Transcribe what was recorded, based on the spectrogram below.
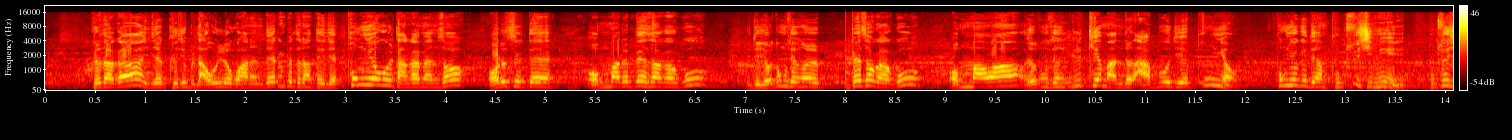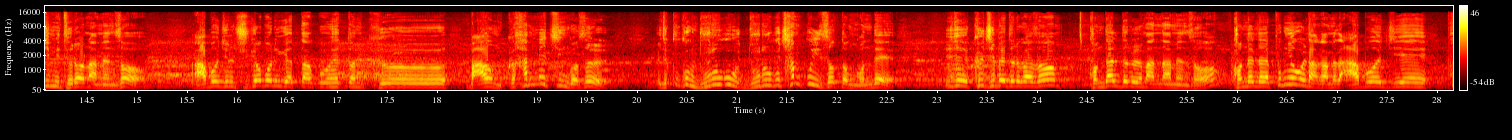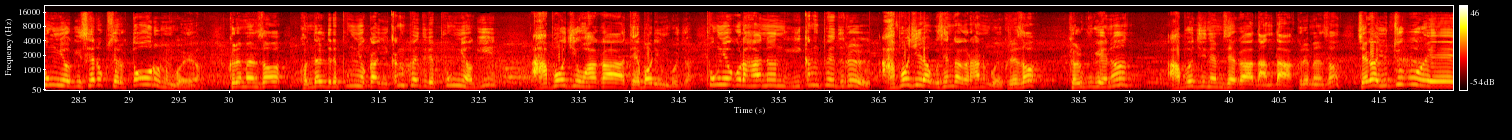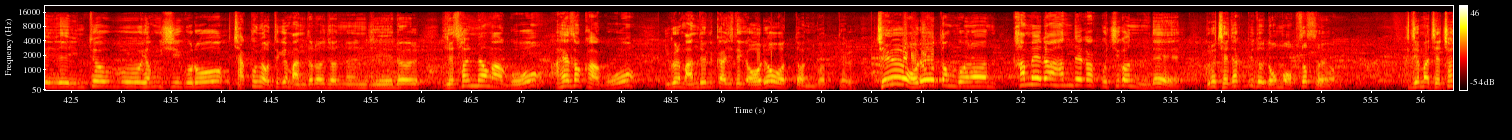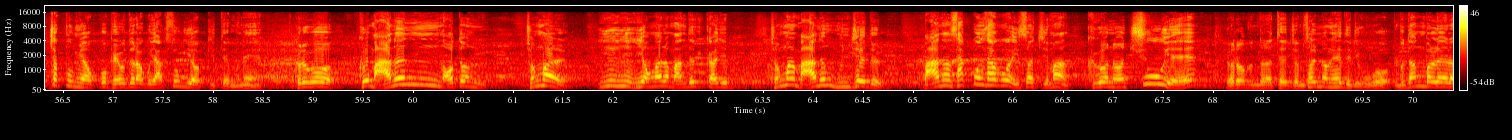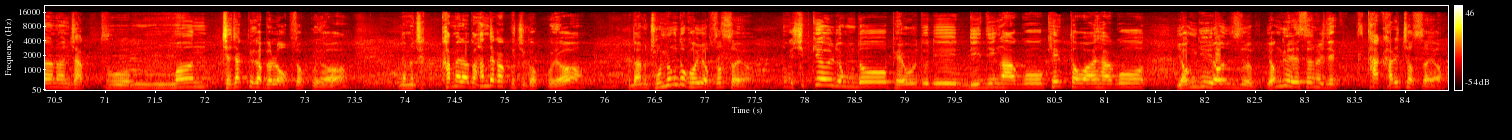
그러다가 이제 그 집을 나오려고 하는데 깡패들한테 이제 폭력을 당하면서 어렸을 때 엄마를 뺏어가고 이제 여동생을 뺏어가고 엄마와 여동생을 잃게 만든 아버지의 폭력 폭력에 대한 복수심이 복수심이 드러나면서 아버지를 죽여버리겠다고 했던 그 마음, 그 한 맺힌 것을 이제 꾹꾹 누르고 누르고 참고 있었던 건데 이제 그 집에 들어가서 건달들을 만나면서 건달들의 폭력을 당하면서 아버지의 폭력이 새록새록 떠오르는 거예요. 그러면서 건달들의 폭력과 이 깡패들의 폭력이 아버지화가 돼버리는 거죠. 폭력을 하는 이 깡패들을 아버지라고 생각을 하는 거예요. 그래서 결국에는 아버지 냄새가 난다. 그러면서 제가 유튜브에 이제 인터뷰 형식으로 작품이 어떻게 만들어졌는지를 이제 설명하고 해석하고 이걸 만들기까지 되게 어려웠던 것들. 제일 어려웠던 거는 카메라 한 대 갖고 찍었는데 그리고 제작비도 너무 없었어요. 그지만 제 첫 작품이었고 배우들하고 약속이었기 때문에 그리고 그 많은 어떤 정말 이, 이 영화를 만들기까지 정말 많은 문제들 많은 사건 사고가 있었지만 그거는 추후에 여러분들한테 좀 설명해 드리고 무당벌레라는 작품은 제작비가 별로 없었고요. 그다음에 카메라도 한 대 갖고 찍었고요. 그다음에 조명도 거의 없었어요. 10개월 정도 배우들이 리딩하고 캐릭터화하고 연기 연습 연기 레슨을 이제 다 가르쳤어요.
